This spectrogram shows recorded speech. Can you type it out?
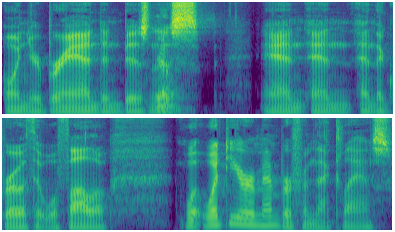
on your brand and business, yep. and and and the growth that will follow. What what do you remember from that class?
